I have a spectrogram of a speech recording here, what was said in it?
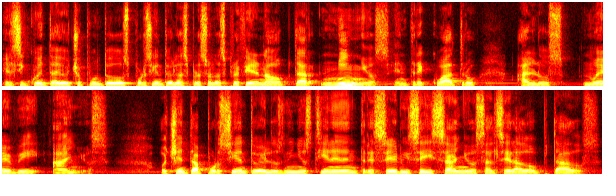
El 58.2% de las personas prefieren adoptar niños entre 4 a los 9 años. 80% de los niños tienen entre 0 y 6 años al ser adoptados.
